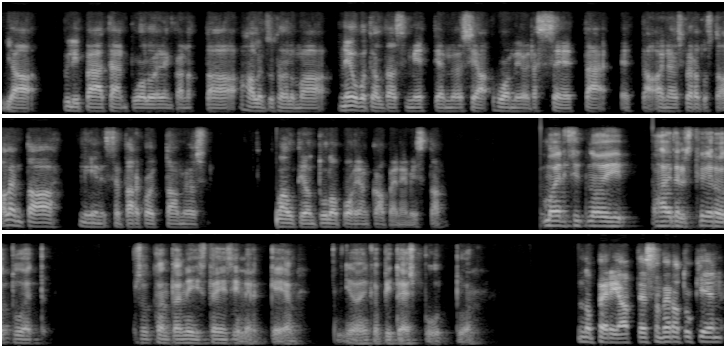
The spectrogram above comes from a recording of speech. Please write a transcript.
Ja ylipäätään puolueiden kannattaa hallitusohjelmaa neuvoteltaessa miettiä myös ja huomioida se, että, että aina jos verotusta alentaa, niin se tarkoittaa myös valtion tulopohjan kapenemista. Mainitsit noin haitalliset verotuet. Osaatko antaa niistä esimerkkejä, joihin pitäisi puuttua? No periaatteessa verotukien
